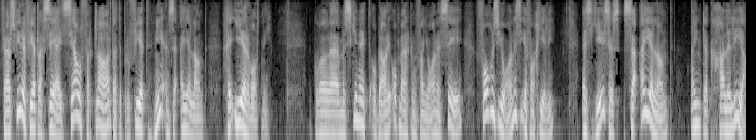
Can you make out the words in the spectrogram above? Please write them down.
Vers 44 sê hy self verklaar dat 'n profeet nie in sy eie land geëer word nie. Ek wil uh, miskien net op daardie opmerking van Johannes sê, volgens Johannes Evangelie is Jesus se eie land eintlik Galilea.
